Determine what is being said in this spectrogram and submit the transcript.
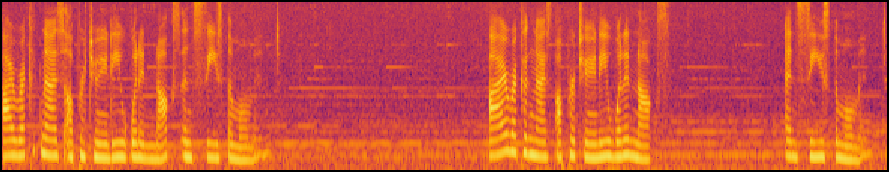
I recognize opportunity when it knocks and seize the moment. I recognize opportunity when it knocks and seize the moment.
